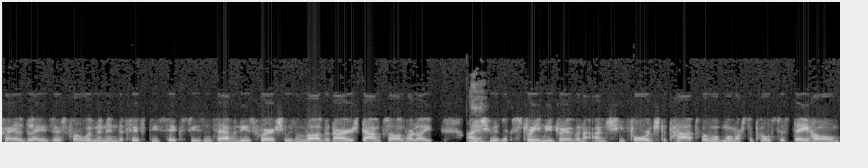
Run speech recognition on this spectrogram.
trailblazers for women in the fifties, sixties, and seventies, where she was involved in Irish dance all her life, and Yeah. she was extremely driven. And she forged a path when women were supposed to stay home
